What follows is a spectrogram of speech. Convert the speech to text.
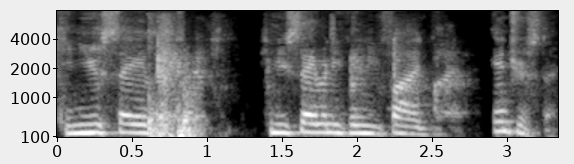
can you save can you save anything you find interesting?"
